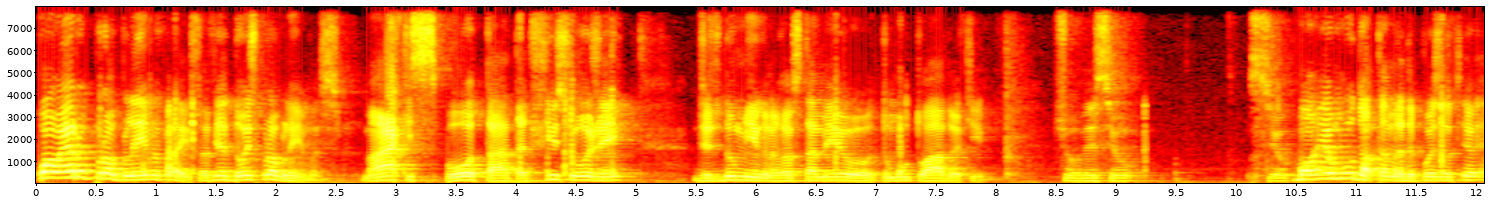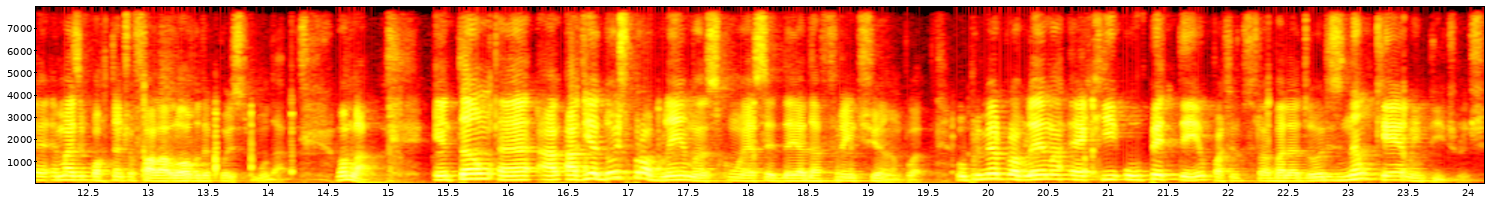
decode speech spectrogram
Qual era o problema para isso? Havia dois problemas. Max, pô, tá, tá difícil hoje, hein? Dia de domingo, o negócio tá meio tumultuado aqui. Deixa eu ver se eu. Se eu... Bom, eu mudo a câmera depois, eu, eu, é mais importante eu falar logo, depois mudar. Vamos lá. Então, é, havia dois problemas com essa ideia da frente ampla. O primeiro problema é que o PT, o Partido dos Trabalhadores, não quer o impeachment.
